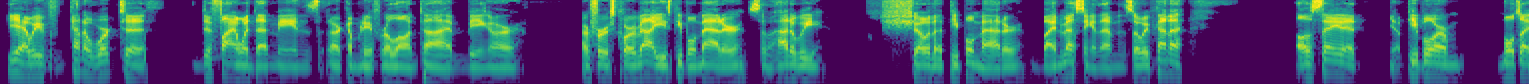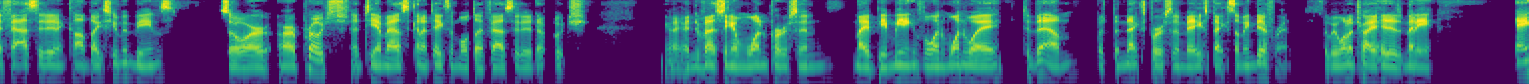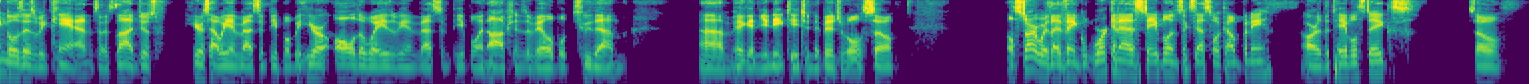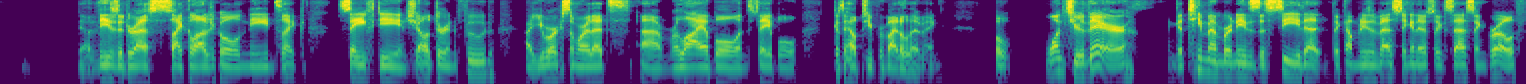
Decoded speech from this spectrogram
Yeah, we've kind of worked to define what that means in our company for a long time, being our our first core values people matter. So, how do we show that people matter by investing in them? And so, we've kind of I'll say that you know people are multifaceted and complex human beings. So our our approach at TMS kind of takes a multifaceted approach you know, investing in one person might be meaningful in one way to them, but the next person may expect something different. So we want to try to hit as many angles as we can. So it's not just here's how we invest in people, but here are all the ways we invest in people and options available to them. Um, again, unique to each individual. So I'll start with I think working at a stable and successful company are the table stakes. So you know, these address psychological needs like safety and shelter and food. Right, you work somewhere that's um, reliable and stable because it helps you provide a living. But once you're there, like a team member needs to see that the company's investing in their success and growth.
